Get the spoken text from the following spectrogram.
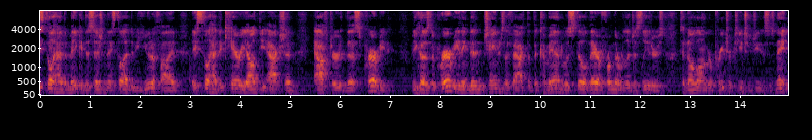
still had to make a decision. They still had to be unified. They still had to carry out the action after this prayer meeting because the prayer meeting didn't change the fact that the command was still there from the religious leaders to no longer preach or teach in Jesus' name.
